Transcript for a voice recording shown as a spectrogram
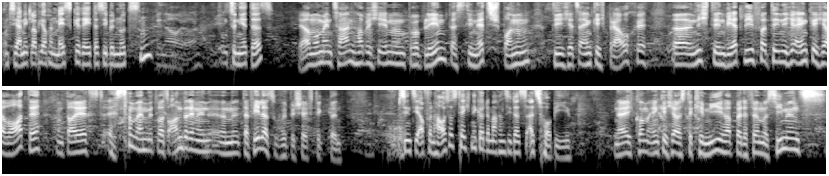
Und Sie haben hier, glaube ich, auch ein Messgerät, das Sie benutzen. Genau, ja. Funktioniert das? Ja, momentan habe ich eben ein Problem, dass die Netzspannung, die ich jetzt eigentlich brauche, äh, nicht den Wert liefert, den ich eigentlich erwarte. Und da jetzt erst einmal mit was anderem in, äh, mit der Fehlersuche beschäftigt bin. Sind Sie auch von Haus aus Techniker oder machen Sie das als Hobby? Na, ich komme eigentlich aus der Chemie, habe bei der Firma Siemens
